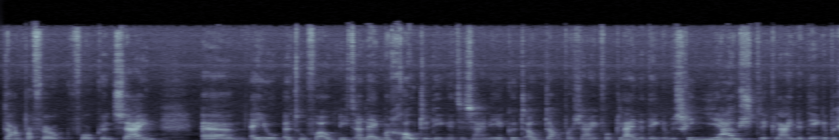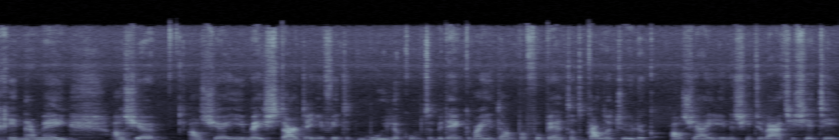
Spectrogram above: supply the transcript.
dankbaar voor, voor kunt zijn. Um, en je, het hoeven ook niet alleen maar grote dingen te zijn. Je kunt ook dankbaar zijn voor kleine dingen. Misschien juist de kleine dingen. Begin daarmee. Als je, als je hiermee start en je vindt het moeilijk om te bedenken waar je dankbaar voor bent. Dat kan natuurlijk als jij in een situatie zit die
